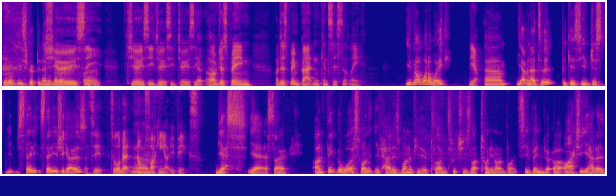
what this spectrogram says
Couldn't be scripted any better. juicy, juicy, juicy, juicy. Yep, yep. I've just been, I've just been batting consistently. You've not won a week. Yep, Um, you haven't had to because you've just steady, steady as she goes. that's it. It's all about not Um, fucking up your picks. Yes, yeah. So I think the worst one that you've had is one of your plugs, which is like twenty nine points. You've been, uh, oh, actually, you had a,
